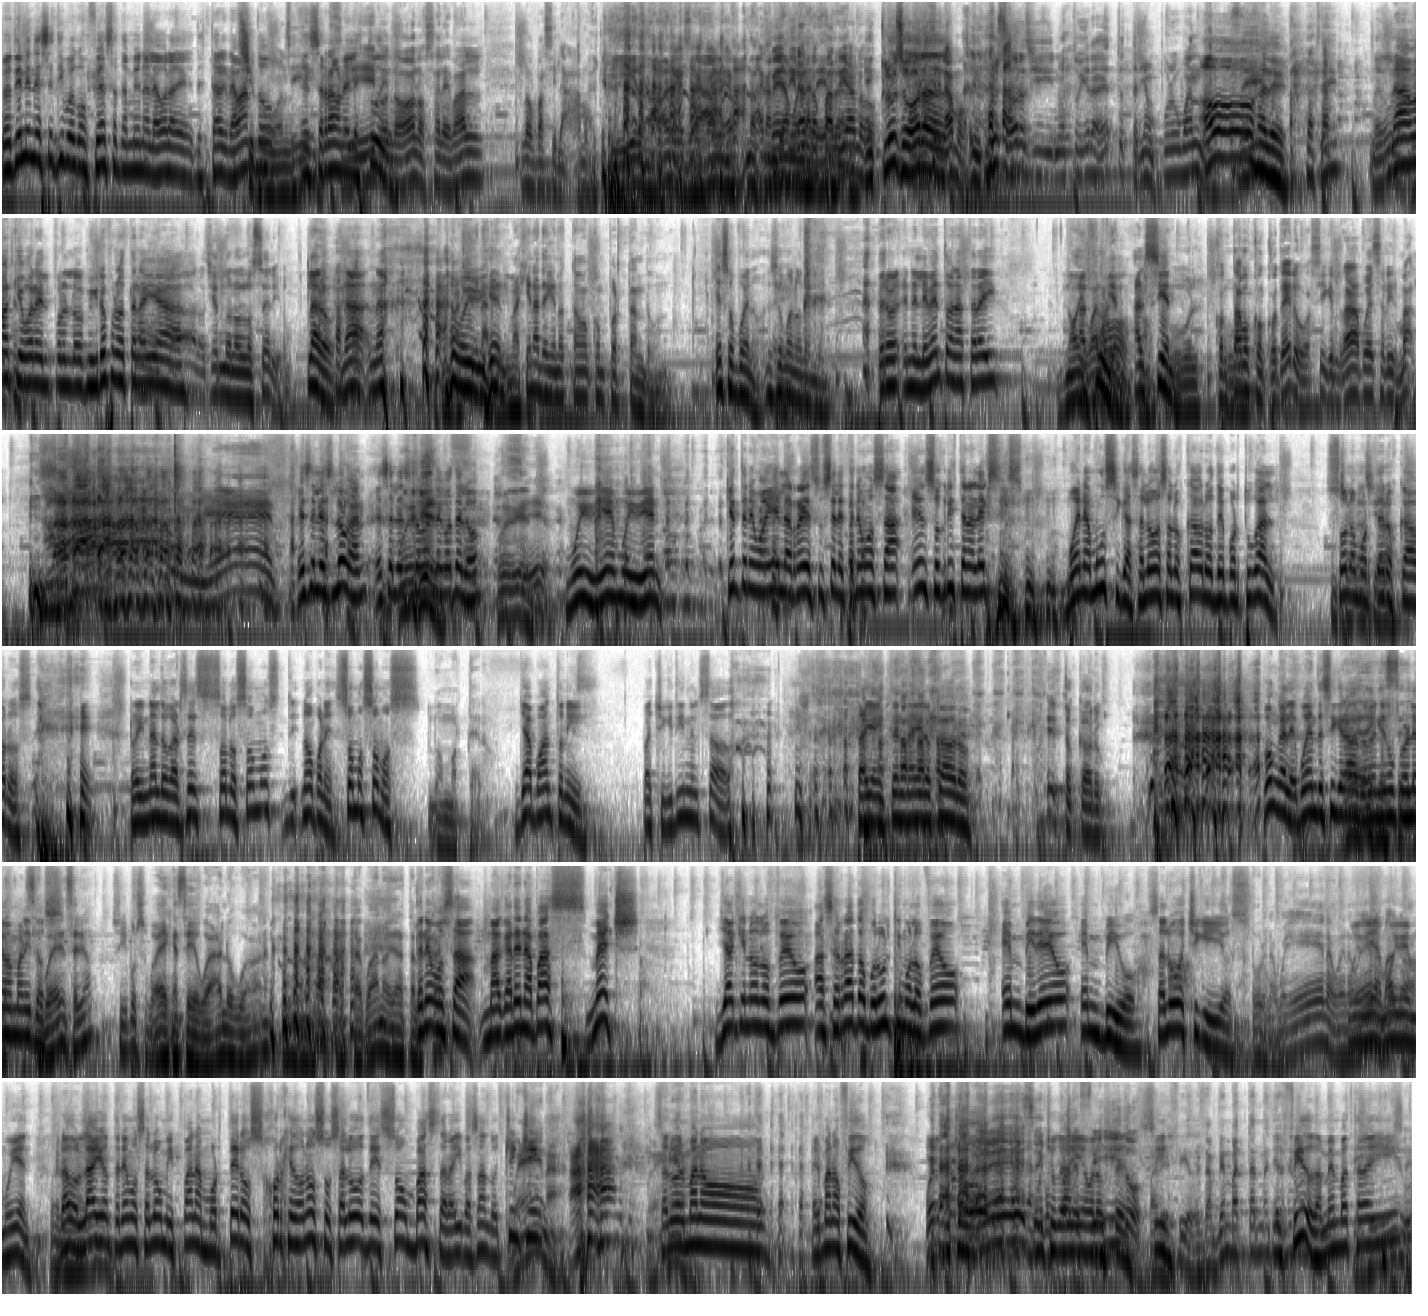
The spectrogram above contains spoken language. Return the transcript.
Pero tienen ese tipo de confianza también a la hora de, de estar grabando Sí, pues, bueno. encerrado en el Sí, estudio. pues no, nos sale mal, nos vacilamos. Tiro, no, nos, cambiamos la tirarnos para letra. arriba, no. Incluso nos ahora, vacilamos. incluso ahora si no estuviera esto estaríamos puro guando. ¡Oh, ojalá! Nada más que por, el, por los micrófonos están ahí a. Claro, haciéndonos lo serio. Claro, nada, nada. Muy Imagínate, bien. Imagínate que nos estamos comportando. Eso es bueno, eso es bueno también. Pero en el evento van a estar ahí No, al igual full, al 100. Full. Contamos con Cotero, así que nada puede salir mal. Muy bien. Es el eslogan, es el eslogan de Cotelo. Muy bien. Muy bien, muy bien. ¿Quién tenemos ahí en las redes sociales? Tenemos a Enzo Cristian Alexis. Buena música, saludos a los cabros de Portugal. Solo gracias. morteros cabros. Reinaldo Garcés, solo somos. di- No, pone, somos, somos. Los morteros. Ya, pues Anthony. Pa' chiquitín el sábado. Talla interna ahí los cabros. Estos cabros. Póngale, pueden decir grabado, no hay ningún problema, ¿Se hermanitos. puede, en serio? Sí, por supuesto. Pues déjense de weá los weones. pues, ¿Hasta cuándo? Ya hasta Tenemos a Macarena Paz Mech. Ya que no los veo hace rato, por último los veo en video en vivo. Saludos chiquillos. Buena, buena, buena. Muy buena, bien, muy bien, muy bien. Prado Lion, tenemos saludos mis panas morteros. Jorge Donoso, saludos de Son Bastard ahí pasando. Chin chin. Saludos hermano hermano Fido. Ese, Mucho cariño para usted. Sí. Fido, También va a estar metido El Fido también va a estar ahí. Sí.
